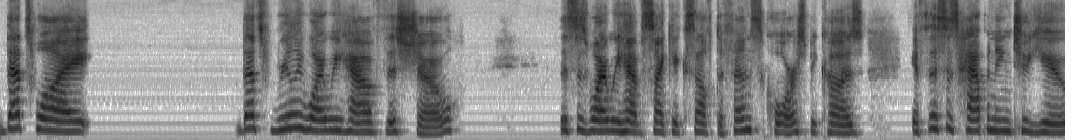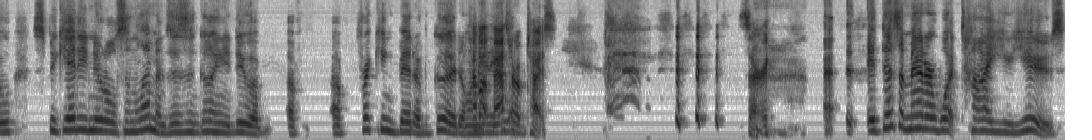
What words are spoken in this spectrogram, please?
that's why that's really why we have this show this is why we have psychic self-defense course because if this is happening to you spaghetti noodles and lemons isn't going to do a, a, a freaking bit of good on How about any le- bathrobe ties? Sorry. Uh, it- it doesn't matter what tie you use.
